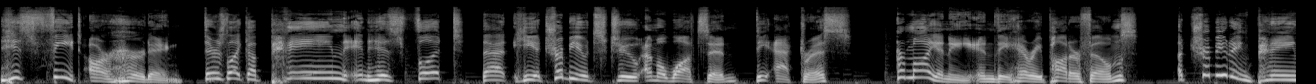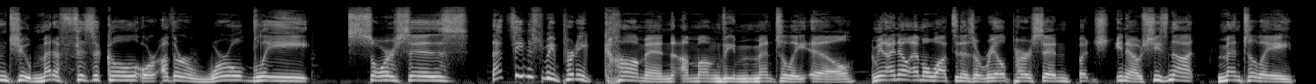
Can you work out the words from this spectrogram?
His feet are hurting. There's like a pain in his foot that he attributes to Emma Watson, the actress, Hermione in the Harry Potter films, attributing pain to metaphysical or otherworldly sources. That seems to be pretty common among the mentally ill. I mean, I know Emma Watson is a real person, but you know, she's not mentally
